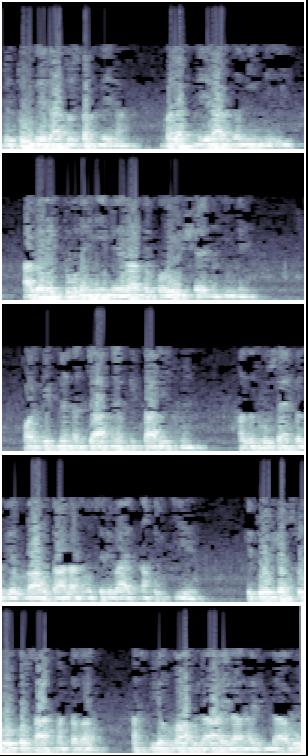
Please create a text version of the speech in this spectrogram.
جو تو میرا تو سب میرا فلک میرا زمین میری، اگر ایک تو نہیں میرا تو کوئی شے نہیں میری۔ اور ابن نجار نے اپنی تاریخ میں حضرت حسین رضی اللہ تعالیٰ عنہ سے روایت نقل کی ہے کہ جو شخص صبح کو سات مرتبہ حسبی اللہ لا الہ الا ہو،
